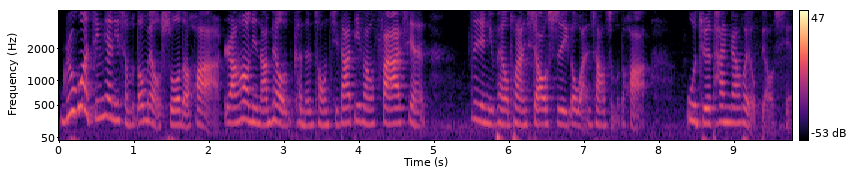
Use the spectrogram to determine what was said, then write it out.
如果今天你什么都没有说的话，然后你男朋友可能从其他地方发现自己女朋友突然消失一个晚上什么的话，我觉得他应该会有表现，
